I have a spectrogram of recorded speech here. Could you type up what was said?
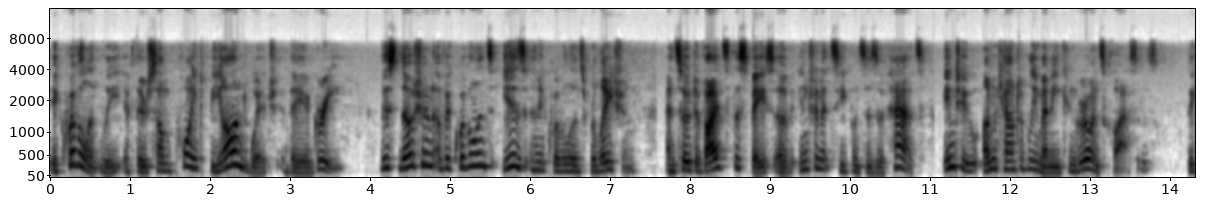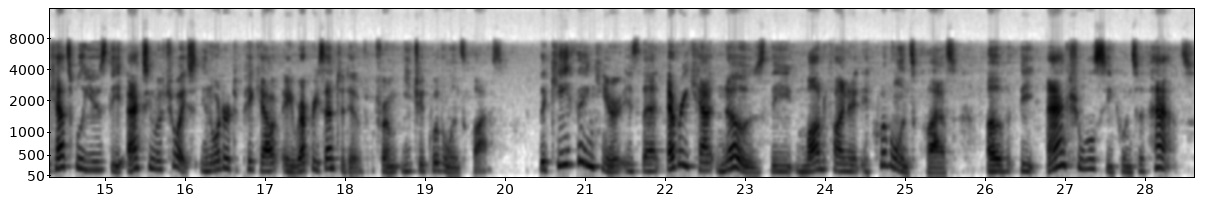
Equivalently, if there's some point beyond which they agree. This notion of equivalence is an equivalence relation, and so divides the space of infinite sequences of hats into uncountably many congruence classes. The cats will use the axiom of choice in order to pick out a representative from each equivalence class. The key thing here is that every cat knows the mod finite equivalence class of the actual sequence of hats.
